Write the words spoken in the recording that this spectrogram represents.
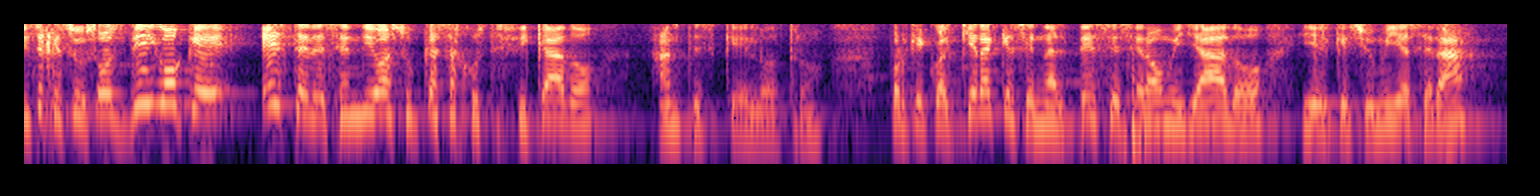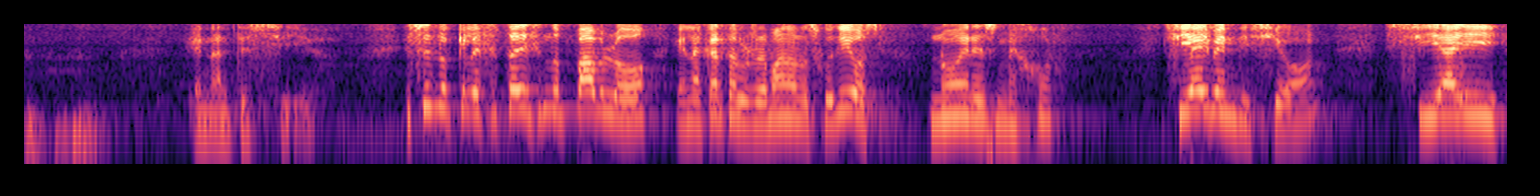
Dice Jesús, os digo que éste descendió a su casa justificado antes que el otro, porque cualquiera que se enaltece será humillado y el que se humilla será enaltecido. Eso es lo que le está diciendo Pablo en la carta a los romanos a los judíos. No eres mejor. Si hay bendición, si hay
